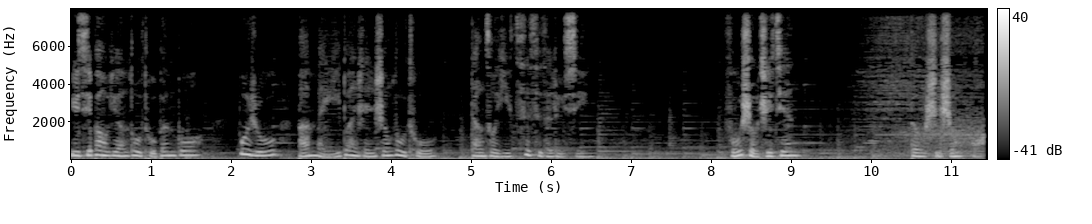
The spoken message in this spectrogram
与其抱怨路途奔波，不如把每一段人生路途当做一次次的旅行。俯首之间，都是生活。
